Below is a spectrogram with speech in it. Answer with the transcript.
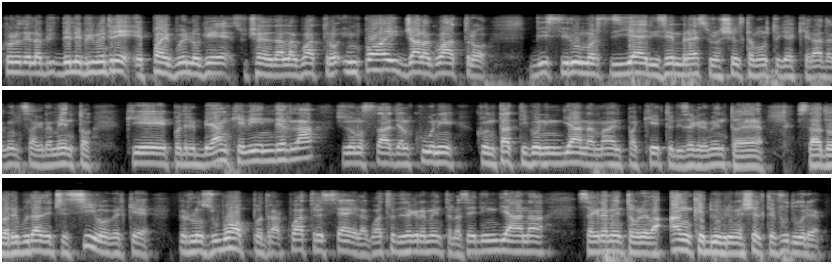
quello della, delle prime tre e poi quello che succede dalla 4 in poi. Già la 4, visti i rumors di ieri, sembra essere una scelta molto chiacchierata con Sacramento che potrebbe anche venderla. Ci sono stati alcuni contatti con Indiana, ma il pacchetto di Sacramento è stato reputato eccessivo perché per lo swap tra 4 e 6, la 4 di Sacramento e la 6 di Indiana, Sacramento voleva anche due prime scelte future.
